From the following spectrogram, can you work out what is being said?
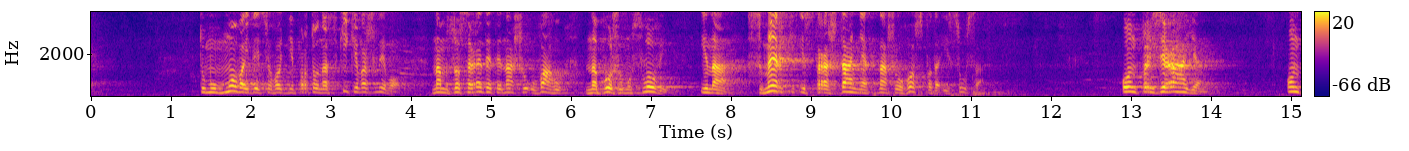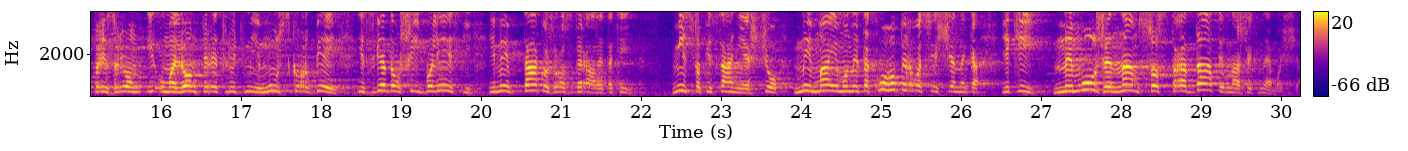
Тому мова йде сьогодні про те, наскільки важливо нам зосередити нашу увагу на Божому Слові і на смерті і стражданнях нашого Господа Ісуса. Он презирає Он презрен и умолен перед людьми, муж скорбей, ізвідавши болезні. І ми також розбирали такий місто Писання, що ми маємо не такого первосвященника, який не може нам сострадати в наших немощах.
